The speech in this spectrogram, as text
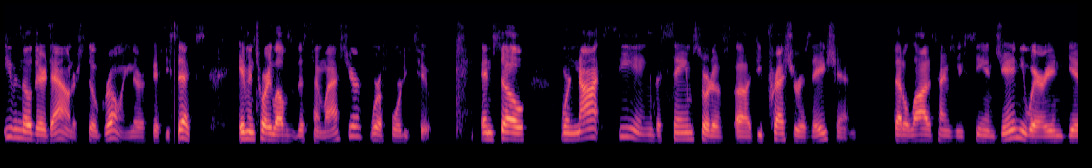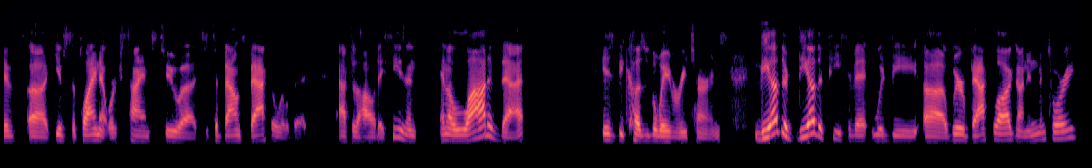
even though they're down, are still growing. They're a 56. Inventory levels at this time last year were a 42. And so we're not seeing the same sort of uh, depressurization that a lot of times we see in January and give uh, give supply networks times to, uh, to to bounce back a little bit after the holiday season. And a lot of that is because of the waiver returns. The other the other piece of it would be uh, we're backlogged on inventory.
